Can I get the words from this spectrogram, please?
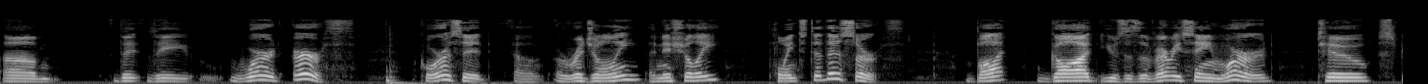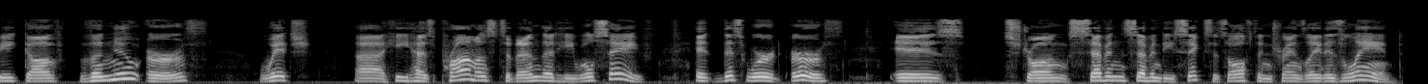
um, the, the word earth of course, it uh, originally, initially, points to this earth. But God uses the very same word to speak of the new earth, which uh, he has promised to them that he will save. It, this word earth is strong 776. It's often translated as land.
